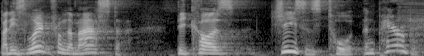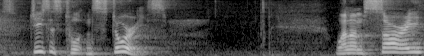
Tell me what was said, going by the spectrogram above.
But he's learnt from the master because Jesus taught in parables, Jesus taught in stories. Well, I'm sorry,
